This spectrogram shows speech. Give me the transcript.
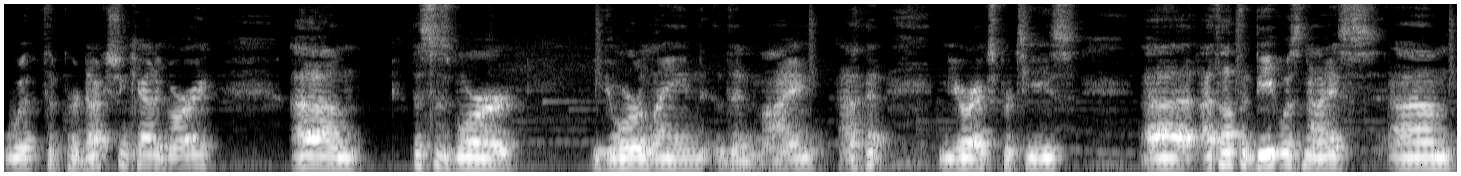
with the production category. Um, this is more your lane than mine, your expertise. Uh, I thought the beat was nice. Um,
